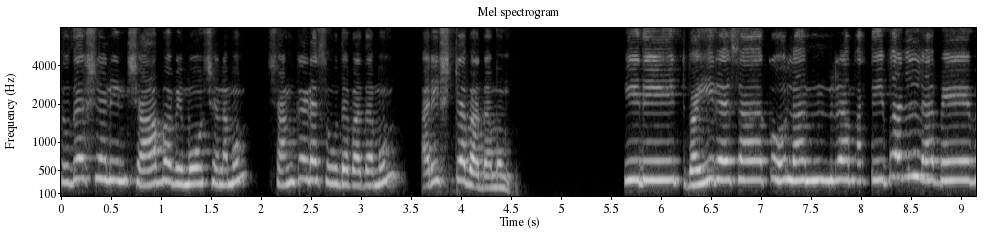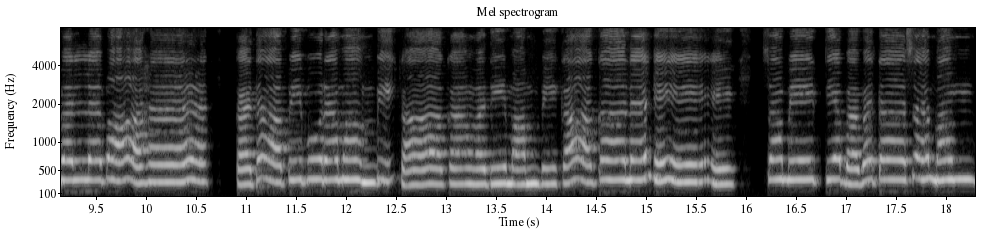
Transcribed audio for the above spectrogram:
சுதர்ஷனின் சாப விமோசனமும் சங்கடசூதவதமும் அரிஷ்டவதமும் इति द्वैरसाकुलं रमति वल्लभे वल्लभाः। कदापि पुरमम्बिका कमदिमम्बिका कानने। समेत्य भवता समं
